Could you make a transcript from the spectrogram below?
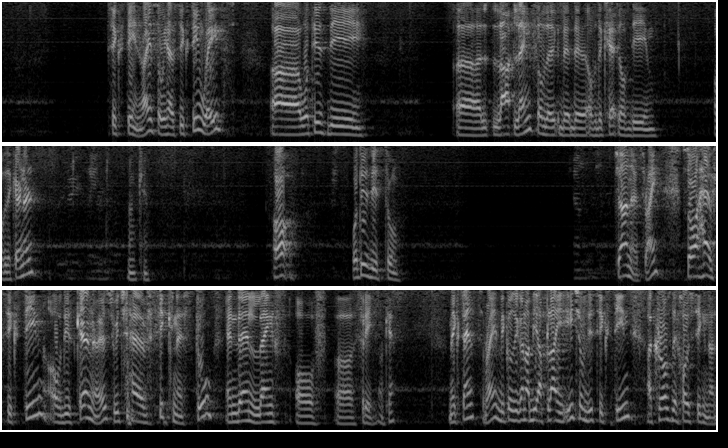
16, right? So we have 16 weights. Uh, what is the uh, length of the, the, the, of the of the of the kernel? Okay. Oh, what is this two? Channels, right? So I have 16 of these kernels which have thickness 2 and then length of uh, 3, okay? Make sense, right? Because you're going to be applying each of these 16 across the whole signal.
